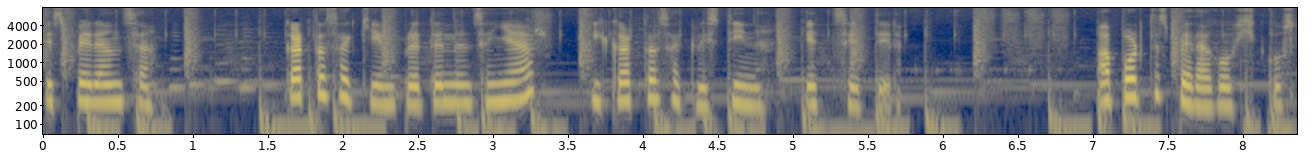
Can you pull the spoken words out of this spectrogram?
esperanza, Cartas a quien pretende enseñar y Cartas a Cristina, etc. Aportes pedagógicos.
